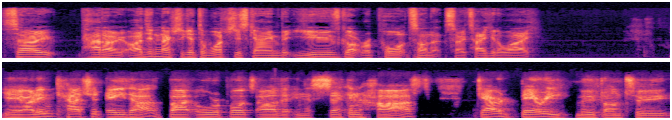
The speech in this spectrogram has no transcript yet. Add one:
So, Pato, I didn't actually get to watch this game, but you've got reports on it, so take it away. Yeah, I didn't catch it either, but all reports are that in the second half, Jarrod Berry moved on to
